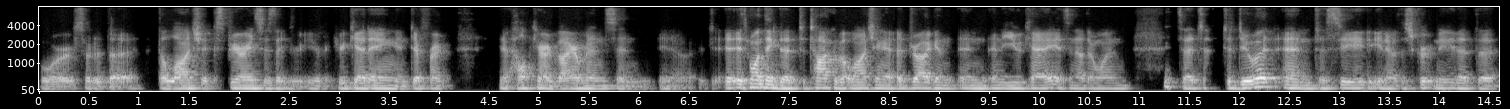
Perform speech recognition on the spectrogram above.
or sort of the the launch experiences that you're you're, you're getting in different you know healthcare environments and you know it's one thing to, to talk about launching a, drug in, in, in the UK it's another one to, to, to do it and to see you know the scrutiny that the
